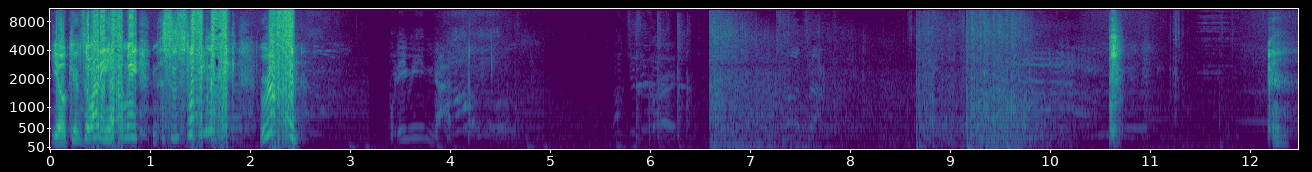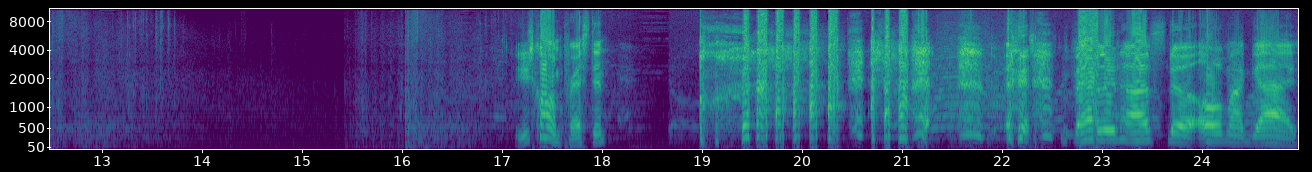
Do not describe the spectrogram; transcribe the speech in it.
Yo, can somebody help me? This is Slick Nick! Run! You just call him Preston? Valid hostile. Oh my gosh.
